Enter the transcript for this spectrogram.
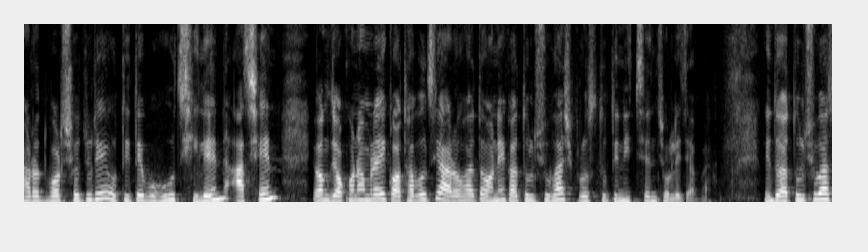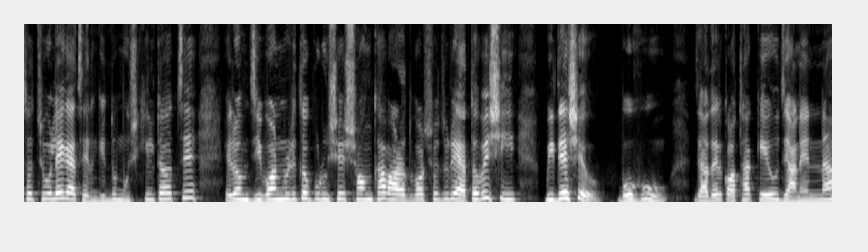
ভারতবর্ষ জুড়ে অতীতে বহু ছিলেন, আছেন এবং যখন আমরা এই কথা বলছি, আরও হয়তো অনেক অতুল সুভাষ প্রস্তুতি নিচ্ছেন চলে যাবার কিন্তু অতুল সুভাষও চলে গেছেন, কিন্তু মুশকিলটা হচ্ছে এরম জীবনমৃত পুরুষের সংখ্যা ভারতবর্ষ জুড়ে এত বেশি, বিদেশেও বহু। যাদের কথা কেউ জানেন না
